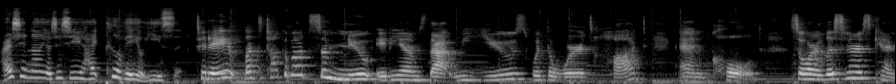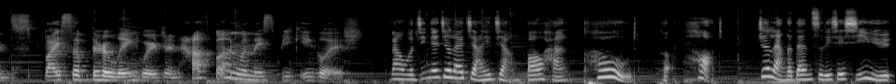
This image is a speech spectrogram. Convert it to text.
而且呢，有些习语还特别有意思。 Today, let's talk about some new idioms that we use with the words hot and cold so our listeners can spice up their language and have fun when they speak English. 那我们今天就来讲一讲包含 cold 和 hot 这两个单词的一些习语。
